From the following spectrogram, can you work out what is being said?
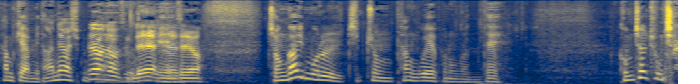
함께합니다. 안녕하십니까? 네, 안녕하세요. 네, 예. 안녕하세요. 정가 인물을 집중 탐구해 보는 건데 검찰총장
